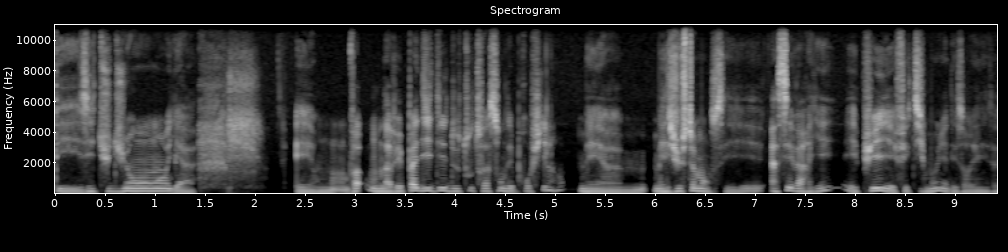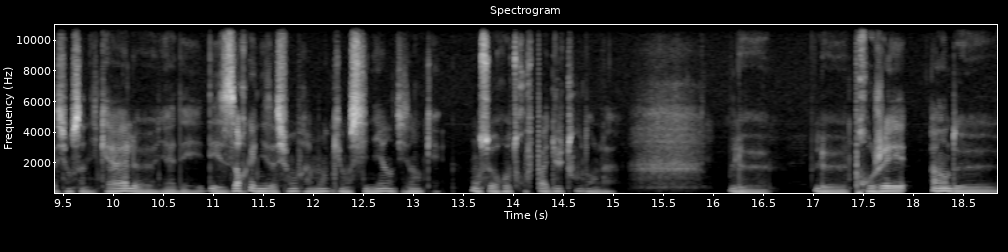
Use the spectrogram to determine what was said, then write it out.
des étudiants, il y a... Et on n'avait pas d'idée de toute façon des profils, hein, mais, euh, mais justement, c'est assez varié. Et puis, effectivement, il y a des organisations syndicales, euh, il y a des, organisations vraiment qui ont signé en disant qu'on on ne se retrouve pas du tout dans le, le projet, un, de,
